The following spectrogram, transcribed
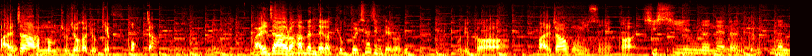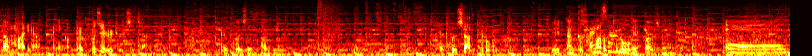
말자 한 놈 조져가지고 걔 먹자. 말자로 하면 내가 큐풀 차징 되거든 우리가 말자공이 있으니까 CC 있는 애는 끊는단 말이야. 그러니까 벨포즈를 조지자. 벨커즈 확인 벨포즈 안 들어오나? 일단 카이사 바로 하면 될것. 같긴 한데 에이.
